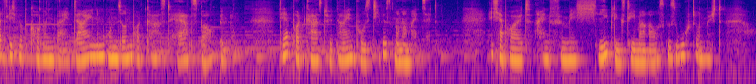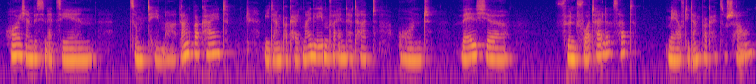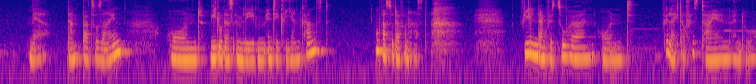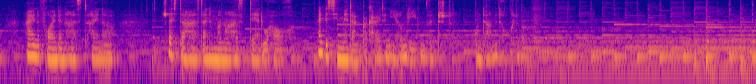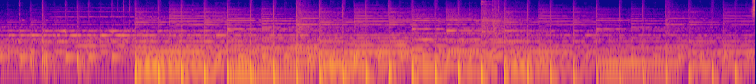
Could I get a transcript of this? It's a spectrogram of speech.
Herzlich willkommen bei deinem, unseren Podcast Herzbauchbindung. Der Podcast für dein positives Mama-Mindset. Ich habe heute ein für mich Lieblingsthema rausgesucht und möchte euch ein bisschen erzählen zum Thema Dankbarkeit, wie Dankbarkeit mein Leben verändert hat und welche fünf Vorteile es hat, mehr auf die Dankbarkeit zu schauen, mehr dankbar zu sein und wie du das im Leben integrieren kannst und was du davon hast. Vielen Dank fürs Zuhören und vielleicht auch fürs Teilen, wenn du eine Freundin hast, eine Schwester hast, eine Mama hast, der du auch ein bisschen mehr Dankbarkeit in ihrem Leben wünscht und damit auch Glück.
